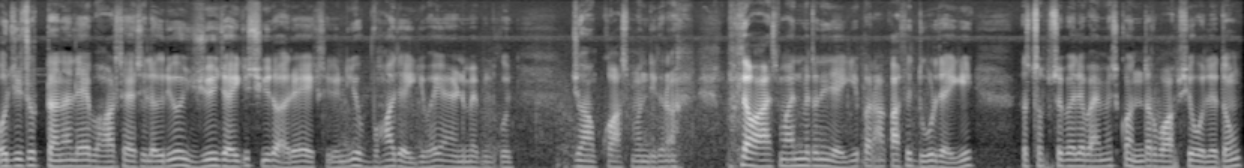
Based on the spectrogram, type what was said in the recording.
और ये जो टनल है बाहर से ऐसी लग रही है ये जाएगी सीधा, अरे एक सेकंड, ये वहाँ जाएगी भाई एंड में बिल्कुल, जहाँ आपको आसमान दिख रहा है। मतलब आसमान में तो नहीं जाएगी, पर हाँ काफ़ी दूर जाएगी। तो सबसे पहले भाई मैं इसको अंदर वापसी हो लेता हूँ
